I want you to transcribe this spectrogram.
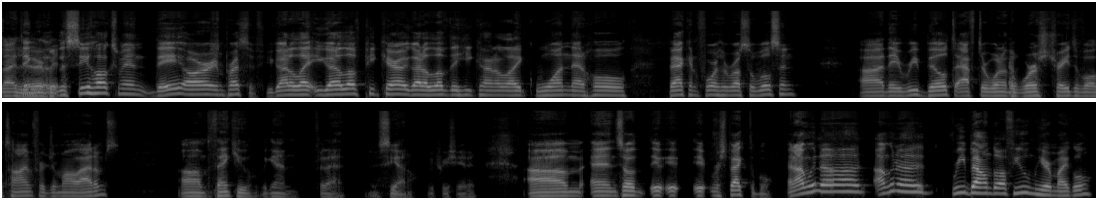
I think the Seahawks, man, they are impressive. You gotta like, you gotta love Pete Carroll. You gotta love that he kind of like won that whole back and forth with Russell Wilson. Uh, they rebuilt after one of the worst trades of all time for Jamal Adams. Um, thank you again for that, Seattle. We appreciate it. Um, and so it, it, it respectable. And I'm gonna I'm gonna rebound off you here, Michael.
